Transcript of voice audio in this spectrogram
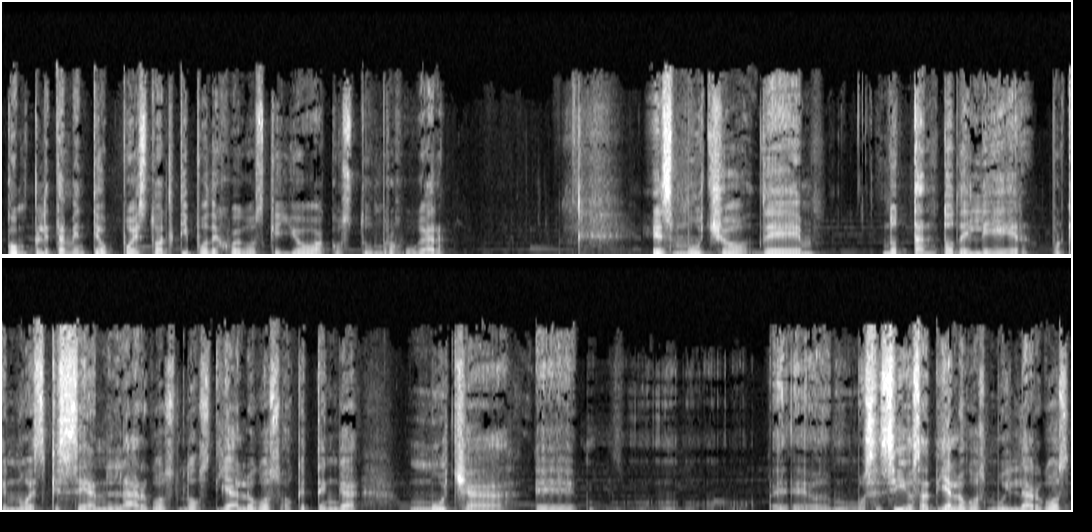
completamente opuesto al tipo de juegos que yo acostumbro jugar es mucho de, no tanto de leer, porque no es que sean largos los diálogos o que tenga mucha... Eh, eh, o sea, sí, o sea, diálogos muy largos,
